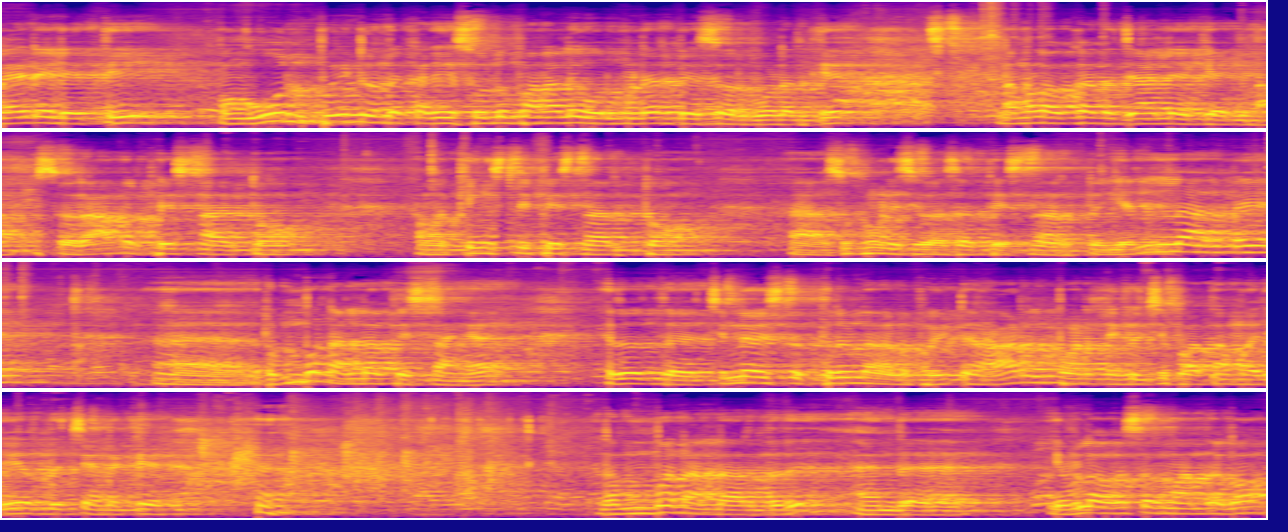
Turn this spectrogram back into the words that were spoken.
மேடையில் ஏற்றி உங்கள் ஊருக்கு போயிட்டு வந்த கதையை சொல்லுப்பானாலே ஒரு மணி நேரம் பேசுவார் போல இருக்கு. நம்மளாம் உட்காந்து ஜாலியாக கேட்கலாம். ஸோ ராமர் பேசினா இருக்கட்டும் நம்ம கிங்ஸ்லி பேசினா இருக்கட்டும் சுப்பிரமணிய சிவா சார் பேசினா இருக்கட்டும் எல்லாருமே ரொம்ப நல்லா பேசினாங்க. ஏதோ இந்த சின்ன வயசில் திருவிழாவில் போயிட்டு ஆடல் பாடல் நிகழ்ச்சி பார்த்தா மாதிரியே இருந்துச்சு எனக்கு. ரொம்ப நல்லா இருந்தது. அந்த எவ்வளோ அவசரமாக இருந்தாலும்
